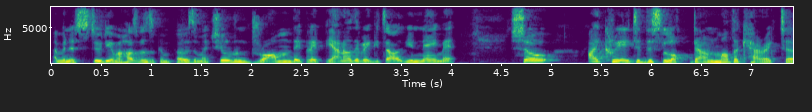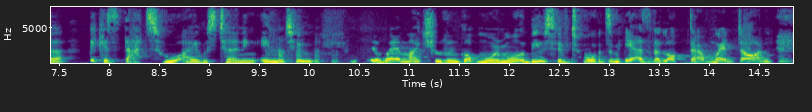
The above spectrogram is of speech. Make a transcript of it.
I'm in a studio. My husband's a composer. My children drum. They play piano. They play guitar. You name it. So I created this lockdown mother character because that's who I was turning into, where my children got more and more abusive towards me as the lockdown went on. And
